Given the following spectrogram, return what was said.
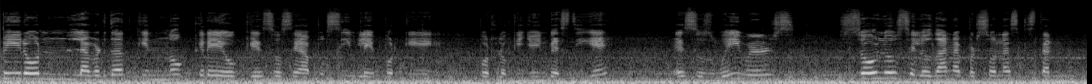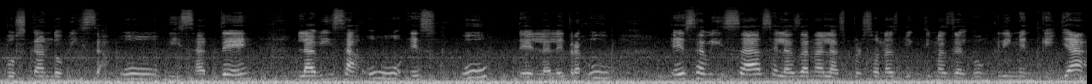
pero la verdad que no creo que eso sea posible porque por lo que yo investigué, esos waivers solo se lo dan a personas que están buscando visa U, visa T. La visa U es U de la letra U. Esa visa se las dan a las personas víctimas de algún crimen que ya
